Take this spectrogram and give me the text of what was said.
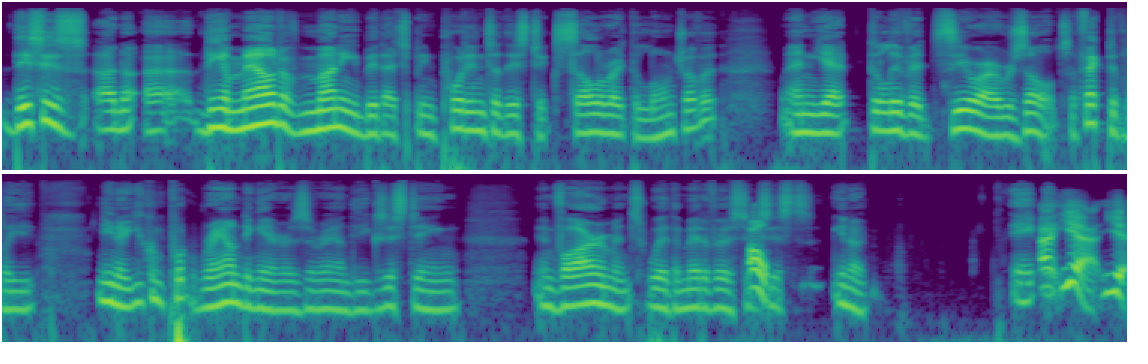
this is an, uh, the amount of money that's been put into this to accelerate the launch of it, and yet delivered zero results. Effectively, you know, you can put rounding errors around the existing environments where the metaverse Oh. exists. You know, Uh, yeah, yeah,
